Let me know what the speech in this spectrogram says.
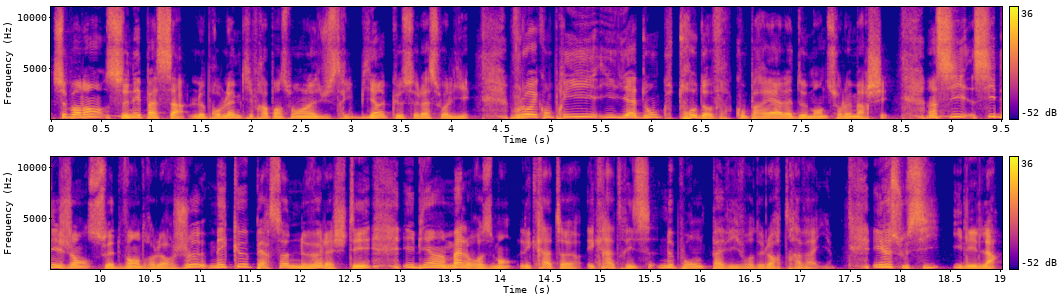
Cependant, ce n'est pas ça le problème qui frappe en ce moment l'industrie, bien que cela soit lié. Vous l'aurez compris, il y a donc trop d'offres comparé à la demande sur le marché. Ainsi, si des gens souhaitent vendre leur jeu mais que personne ne veut l'acheter, eh bien malheureusement, les créateurs et créatrices ne pourront pas vivre de leur travail. Et le souci, il est là.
